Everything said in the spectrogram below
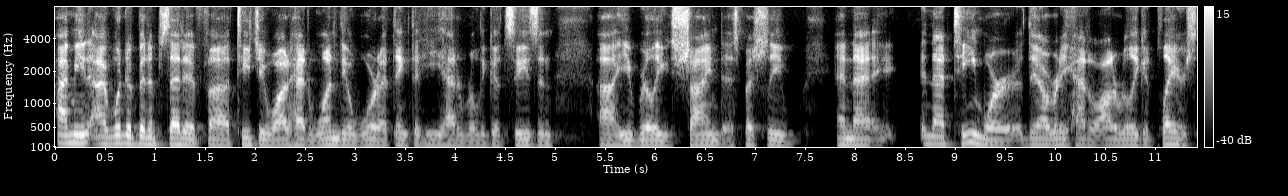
I mean, I wouldn't have been upset if uh, TJ Watt had won the award. I think that he had a really good season. Uh, he really shined, especially in that in that team where they already had a lot of really good players.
